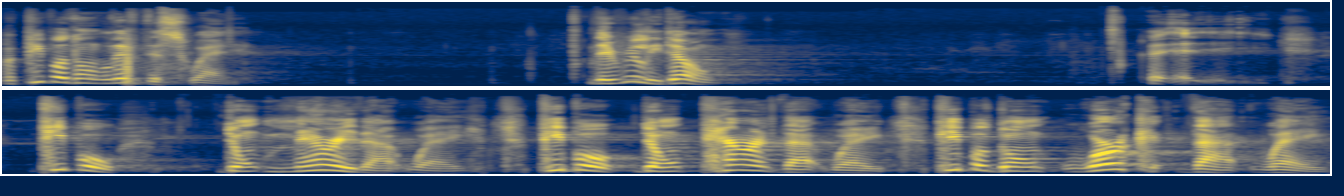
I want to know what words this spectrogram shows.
But people don't live this way. They really don't. Eh, eh, people don't marry that way. People don't parent that way. People don't work that way.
